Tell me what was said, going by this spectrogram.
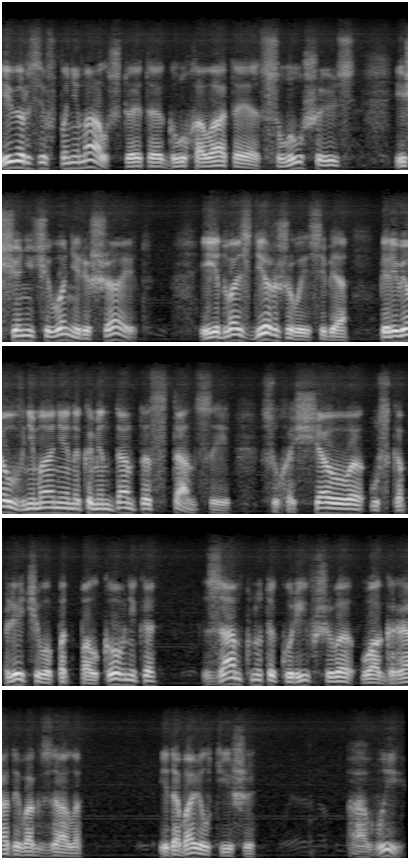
Иверзев понимал, что это глуховатое «слушаюсь» еще ничего не решает, и, едва сдерживая себя, — перевел внимание на коменданта станции, сухощавого, узкоплечего подполковника, замкнуто курившего у ограды вокзала, и добавил тише, «А вы,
